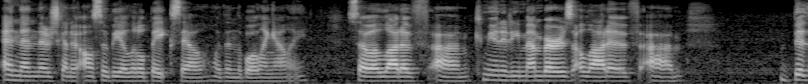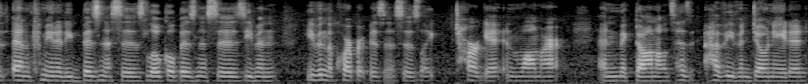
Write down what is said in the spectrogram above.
and then there's going to also be a little bake sale within the bowling alley so a lot of um, community members a lot of um, bu- and community businesses local businesses even even the corporate businesses like target and walmart and mcdonald's has, have even donated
